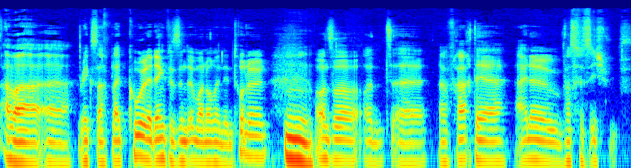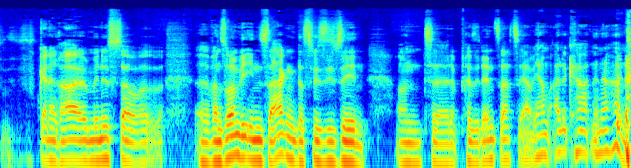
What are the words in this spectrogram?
Aber äh, Rick sagt, bleibt cool, er denkt, wir sind immer noch in den Tunneln und so. Und äh, dann fragt der eine, was weiß ich, Generalminister, äh, wann sollen wir ihnen sagen, dass wir sie sehen? Und äh, der Präsident sagt so, ja, wir haben alle Karten in der Hand.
